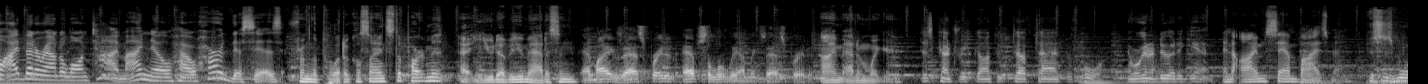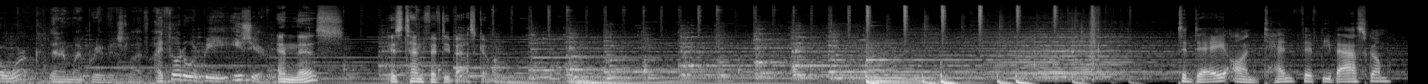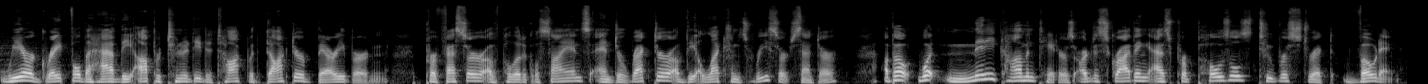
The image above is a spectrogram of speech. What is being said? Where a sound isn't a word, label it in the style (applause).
know, I've been around a long time. I know how hard this is. From the political science department at UW Madison. Am I exasperated? Absolutely, I'm exasperated. I'm Adam Wigger. This country's gone through tough times before, and we're going to do it again. And I'm Sam Beisman. This is more work than in my previous life. I thought it would be easier. And this is 1050 Bascom. Today on 1050 Bascom, we are grateful to have the opportunity to talk with Dr. Barry Burden, professor of political science and director of the Elections Research Center, about what many commentators are describing as proposals to restrict voting.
